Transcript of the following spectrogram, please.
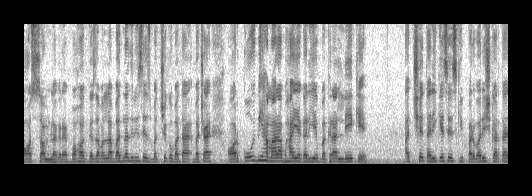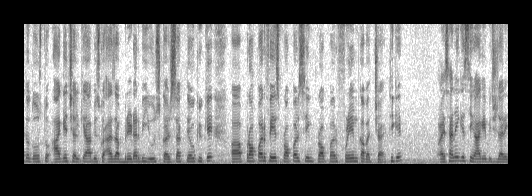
औसम लग रहा है। बहुत गज़ब। अल्लाह बदनज़री से इस बच्चे को बता, बचाए। और कोई भी हमारा भाई अगर ये बकरा लेके अच्छे तरीके से इसकी परवरिश करता है तो दोस्तों आगे चल के आप इसको एज अ ब्रीडर भी यूज़ कर सकते हो, क्योंकि proper face proper sing proper frame का बच्चा है, ठीक है? ऐसा नहीं कि सिंह आगे पीछे जा रही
